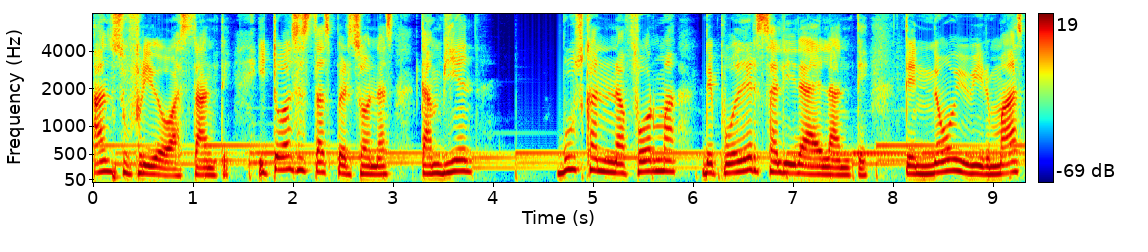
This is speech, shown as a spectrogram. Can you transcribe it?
han sufrido bastante y todas estas personas también buscan una forma de poder salir adelante, de no vivir más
